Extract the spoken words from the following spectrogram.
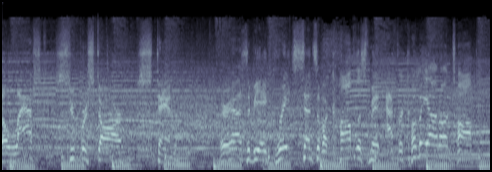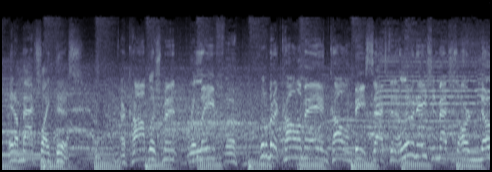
The last superstar standing. There has to be a great sense of accomplishment after coming out on top in a match like this. Accomplishment, relief, a little bit of column A and column B, Saxton. Elimination matches are no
